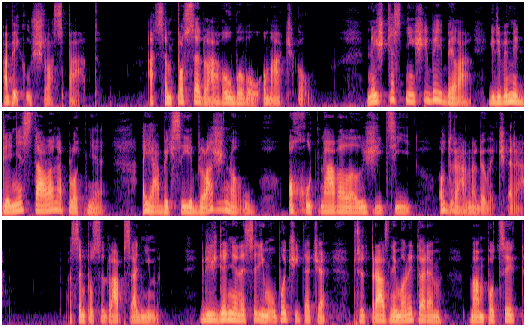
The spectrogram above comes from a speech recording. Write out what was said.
abych ušla spát. A jsem posedlá houbovou omáčkou. Nejšťastnější bych byla, kdyby mi denně stála na plotně a já bych si ji vlažnou ochutnávala lžící od rána do večera. A jsem posedlá psaním. Když denně nesedím u počítače před prázdným monitorem, mám pocit,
